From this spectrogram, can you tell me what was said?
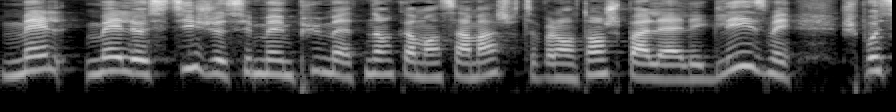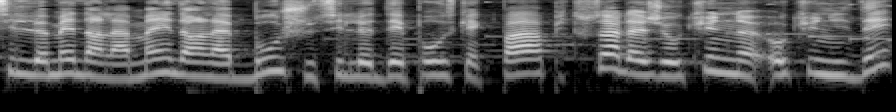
met met le style, je sais même plus maintenant comment ça marche. Ça fait longtemps que je suis pas allée à l'église, mais je sais pas s'il le met dans la main, dans la bouche, ou s'il le dépose quelque part. Puis tout ça, là, j'ai aucune aucune idée.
